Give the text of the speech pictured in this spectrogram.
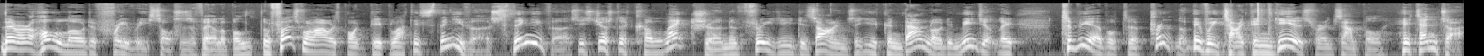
There are a whole load of free resources available. The first one I always point people at is Thingiverse. Thingiverse is just a collection of 3D designs that you can download immediately to be able to print them. If we type in gears, for example, hit enter,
